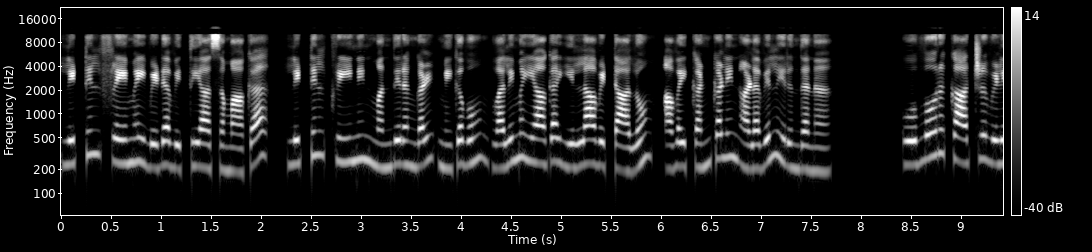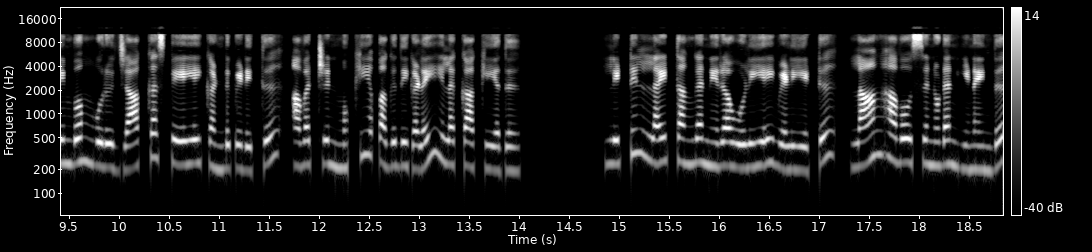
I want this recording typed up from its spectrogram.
லிட்டில் ஃப்ரேமை விட வித்தியாசமாக லிட்டில் கிரீனின் மந்திரங்கள் மிகவும் வலிமையாக இல்லாவிட்டாலும் அவை கண்களின் அளவில் இருந்தன. ஒவ்வொரு காற்று விளிம்பும் ஒரு ஜாக்கஸ் பேயை கண்டுபிடித்து அவற்றின் முக்கிய பகுதிகளை இலக்காக்கியது. லிட்டில் லைட் தங்க நிற ஒளியை வெளியிட்டு லாங் ஹவோசனுடன் இணைந்து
